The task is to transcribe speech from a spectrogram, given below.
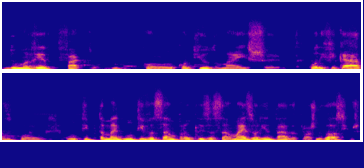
de uma rede de facto com um conteúdo mais eh, qualificado, com um tipo também de motivação para a utilização mais orientada para os negócios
